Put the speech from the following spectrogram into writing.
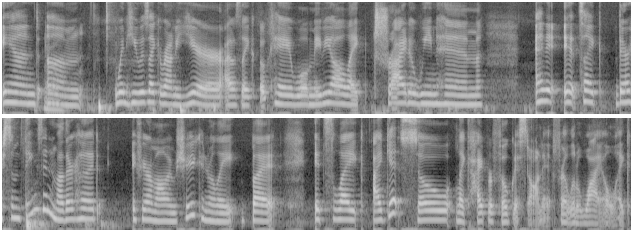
And um, when he was like around a year, I was like, okay, well, maybe I'll like try to wean him. And it, it's like there are some things in motherhood. If you're a mom, I'm sure you can relate, but it's like I get so like hyper focused on it for a little while. Like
